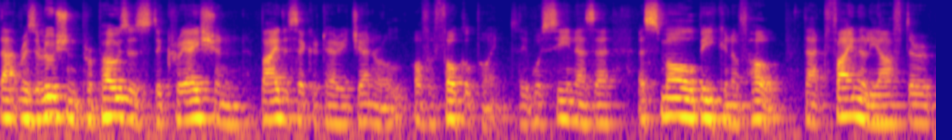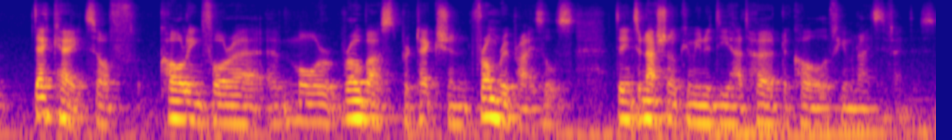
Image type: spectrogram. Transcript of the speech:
That resolution proposes the creation by the Secretary General of a focal point. It was seen as a, a small beacon of hope that finally, after decades of calling for a, a, more robust protection from reprisals, the international community had heard the call of human rights defenders.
